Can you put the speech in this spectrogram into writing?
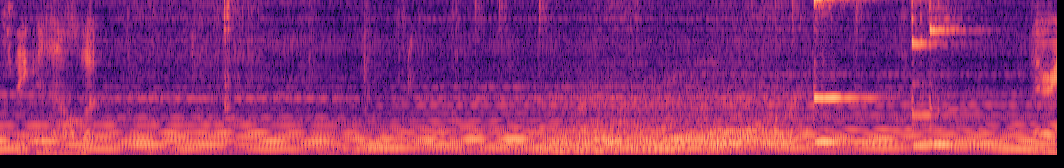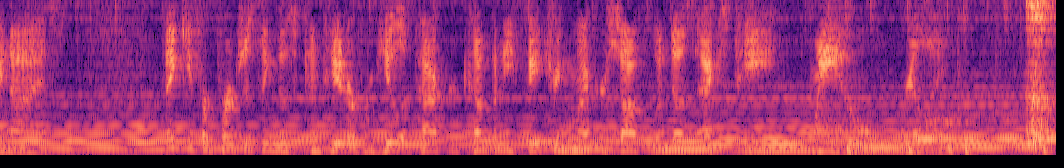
the speakers down a little bit. Thank you for purchasing this computer from Hewlett Packard Company featuring Microsoft Windows XP. Wow, really?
